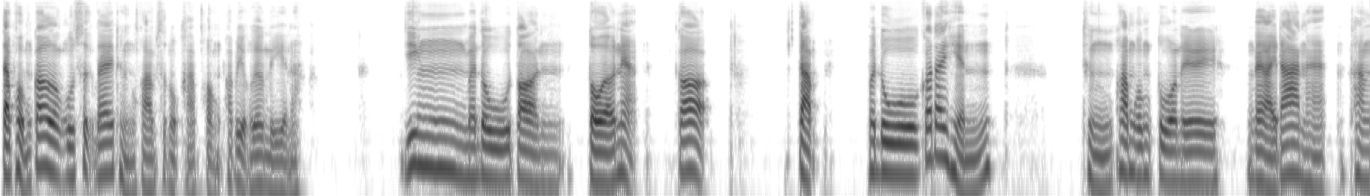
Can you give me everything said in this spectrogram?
แต่ผมก็รู้สึกได้ถึงความสนุกครับของภาพยนตร์เรื่องนี้นะยิ่งมาดูตอนโตแล้วเนี่ย ก็กลับมาดูก็ได้เห็น ถึงความลงตัวในหลาย ๆ ด้านนะครับทั้ง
